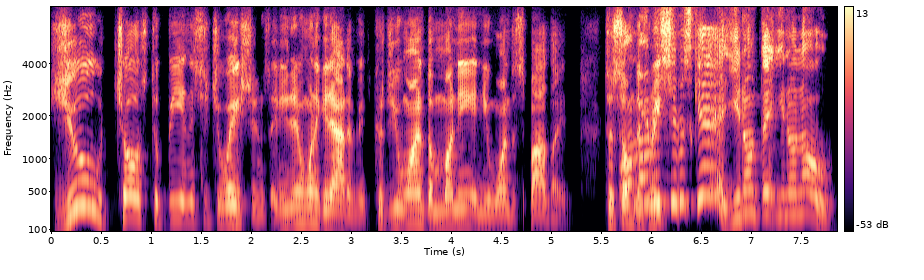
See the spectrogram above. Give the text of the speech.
You chose to be in these situations and you didn't want to get out of it because you wanted the money and you wanted the spotlight to some Or maybe degree. she was scared. You don't think you don't know.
